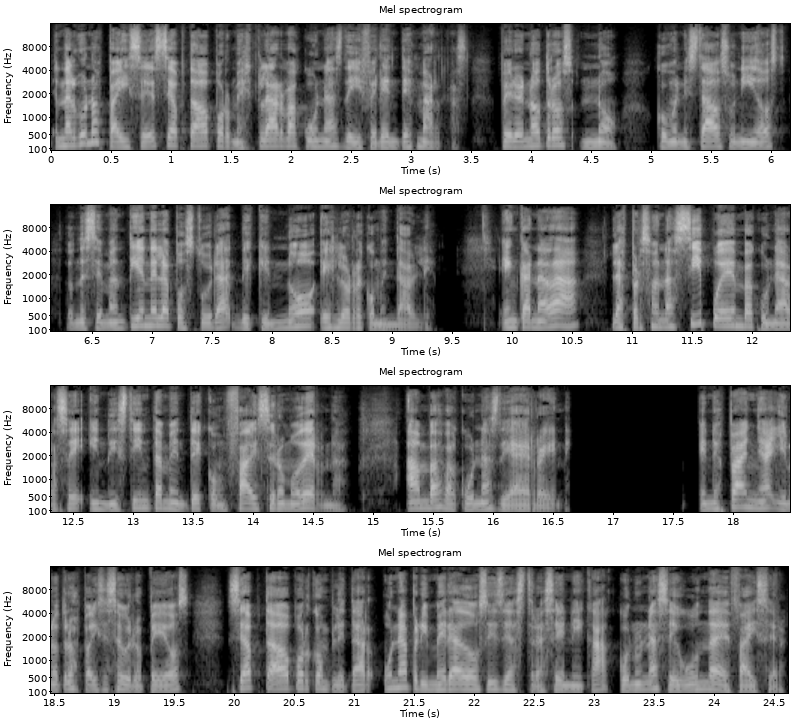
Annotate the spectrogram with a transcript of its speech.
En algunos países se ha optado por mezclar vacunas de diferentes marcas, pero en otros no, como en Estados Unidos, donde se mantiene la postura de que no es lo recomendable. En Canadá, las personas sí pueden vacunarse indistintamente con Pfizer o Moderna, ambas vacunas de ARN. En España y en otros países europeos se ha optado por completar una primera dosis de AstraZeneca con una segunda de Pfizer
